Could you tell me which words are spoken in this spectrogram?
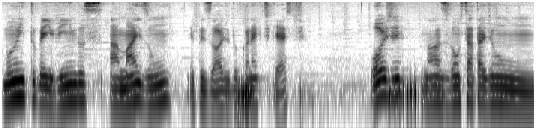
muito bem-vindos a mais um episódio do ConnectCast. Hoje nós vamos tratar de um,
